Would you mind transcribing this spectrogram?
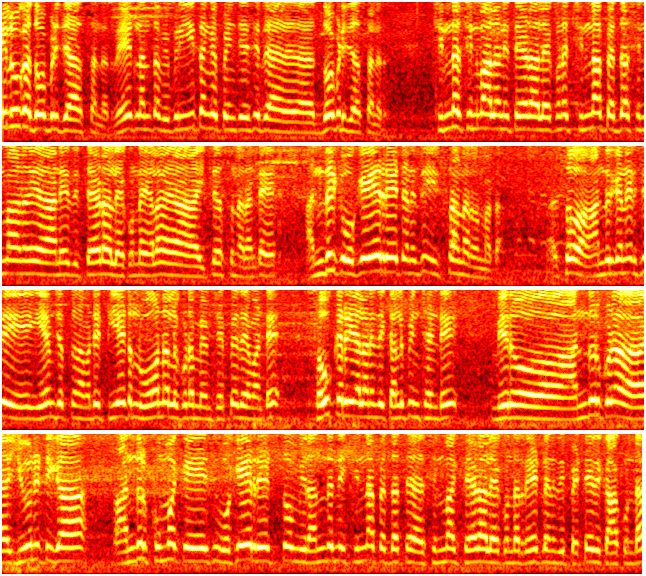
నిలువుగా దోపిడీ చేస్తున్నారు. రేట్లంతా విపరీతంగా పెంచేసి దోపిడీ చేస్తున్నారు. చిన్న సినిమాలని తేడా లేకుండా చిన్న పెద్ద సినిమా అనేది తేడా లేకుండా ఎలా ఇచ్చేస్తున్నారంటే అందరికీ ఒకే రేట్ అనేది ఇస్తున్నారు అనమాట సో అందరికనేసి ఏం చెప్తున్నామంటే థియేటర్లు ఓనర్లు కూడా మేము చెప్పేది ఏమంటే సౌకర్యాలు అనేది కల్పించండి. మీరు అందరూ కూడా యూనిటీగా అందరూ కుమ్మకేసి ఒకే రేట్తో మీరు అందరినీ చిన్న పెద్ద తే- సినిమాకి తేడా లేకుండా రేట్లు అనేది పెట్టేది కాకుండా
